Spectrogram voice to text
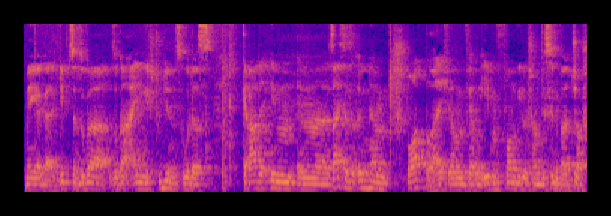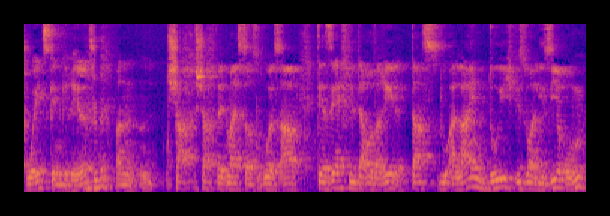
mega geil. Gibt es ja sogar, sogar einige Studien zu, dass gerade im, im, sei es jetzt in irgendeinem Sportbereich, wir haben, wir haben eben vor dem Video schon ein bisschen über Josh Waitzkin geredet, mhm. ein Schach, Schachweltmeister aus den USA, der sehr viel darüber redet, dass du allein durch Visualisierung,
